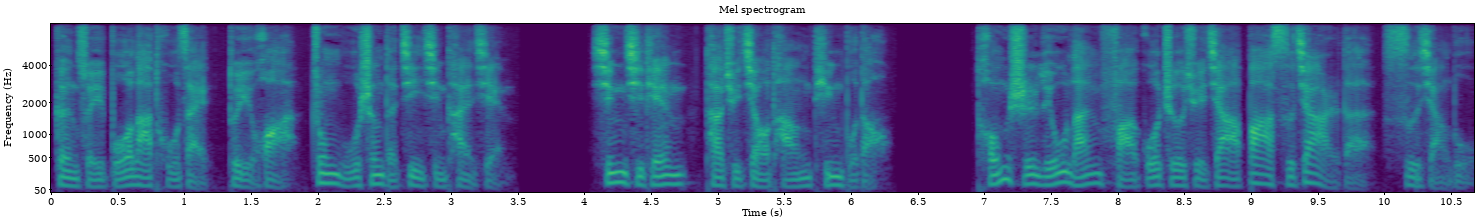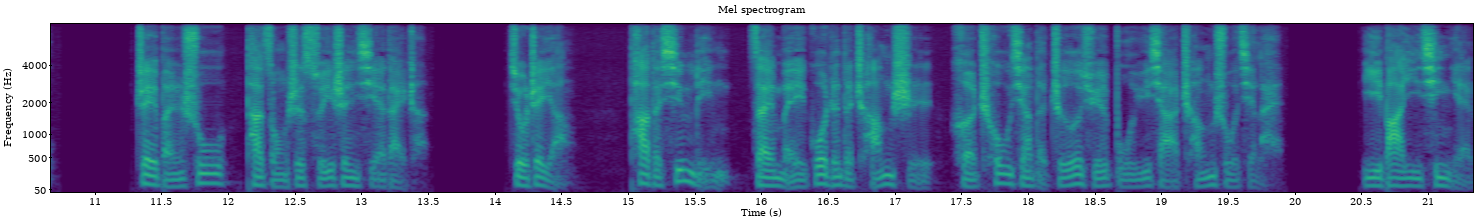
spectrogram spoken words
跟随柏拉图在对话中无声地进行探险。星期天，他去教堂听不到，同时浏览法国哲学家巴斯加尔的《思想录》这本书，他总是随身携带着。就这样，他的心灵在美国人的常识和抽象的哲学哺育下成熟起来。一八一七年，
